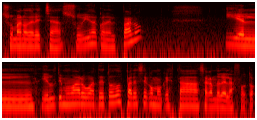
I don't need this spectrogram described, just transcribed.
su mano derecha subida con el palo y el, y el último Marowak de todos parece como que está sacándole la foto.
